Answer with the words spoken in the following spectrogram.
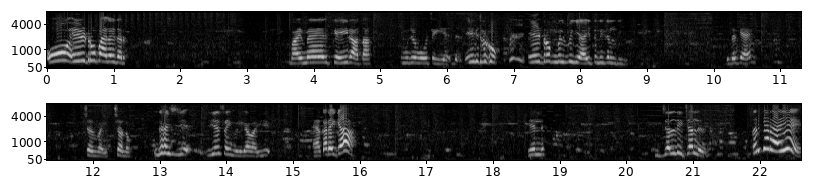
ओ एयर ड्रॉप आएगा इधर। भाई, मैं कह ही रहा था कि मुझे वो चाहिए। एयर ड्रॉप एयर ड्रॉप मिल भी गया इतनी जल्दी। इधर क्या है? चल भाई, चलो। गाइस ये ये सही मिल गया भाई, ये है करे क्या? ये ले। जल्दी चल। कर क्या रहा है ये?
